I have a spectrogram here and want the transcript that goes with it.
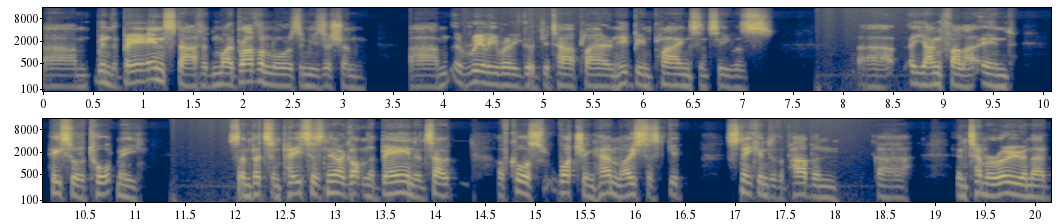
um, when the band started, my brother-in-law is a musician, um, a really, really good guitar player, and he'd been playing since he was uh, a young fella, and he sort of taught me some bits and pieces. Then I got in the band, and so of course, watching him, I used to get sneak into the pub and uh, in Timaru, and they'd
